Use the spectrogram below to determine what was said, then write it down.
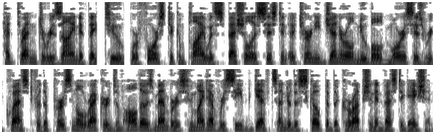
had threatened to resign if they, too, were forced to comply with Special Assistant Attorney General Newbold Morris's request for the personal records of all those members who might have received gifts under the scope of the corruption investigation.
